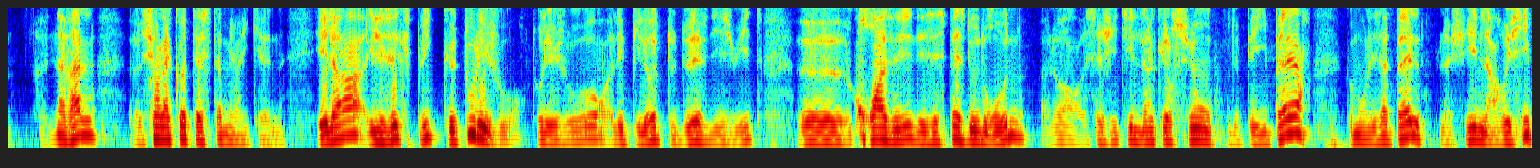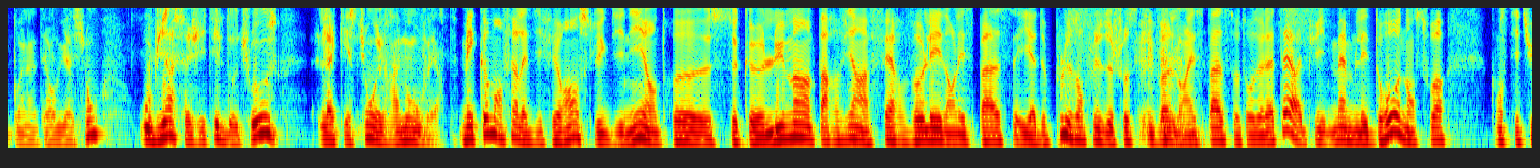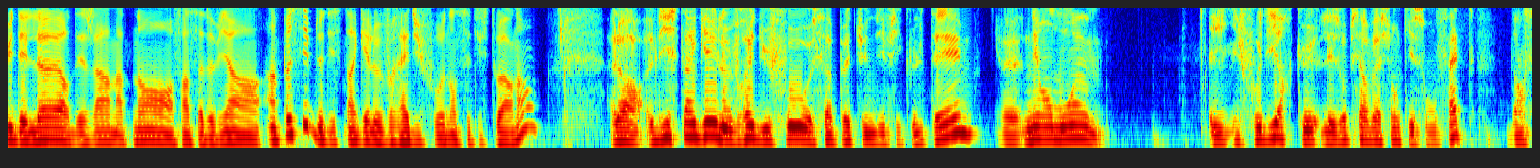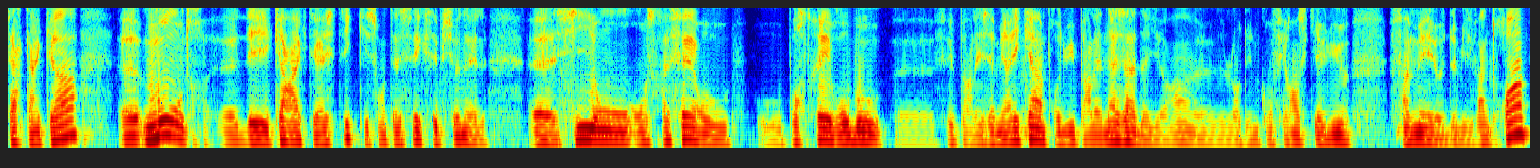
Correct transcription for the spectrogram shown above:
navales sur la côte est américaine. Et là, ils expliquent que tous les jours, tous les jours, les pilotes de F-18 euh, croisaient des espèces de drones. Alors, s'agit-il d'incursions de pays pairs, comme on les appelle, la Chine, la Russie, point d'interrogation, ou bien s'agit-il d'autre chose? La question est vraiment ouverte. Mais comment faire la différence, Luc Dini, entre ce que l'humain parvient à faire voler dans l'espace, et il y a de plus en plus de choses qui volent dans l'espace autour de la Terre, et puis même les drones en soi constituent des leurs déjà maintenant. Enfin, ça devient impossible de distinguer le vrai du faux dans cette histoire, non? Alors, distinguer le vrai du faux, ça peut être une difficulté. Euh, néanmoins, il faut dire que les observations qui sont faites, dans certains cas, euh, montrent euh, des caractéristiques qui sont assez exceptionnelles. si on, se réfère au, portrait robot fait par les Américains, produit par la NASA d'ailleurs, hein, lors d'une conférence qui a eu lieu fin mai 2023,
